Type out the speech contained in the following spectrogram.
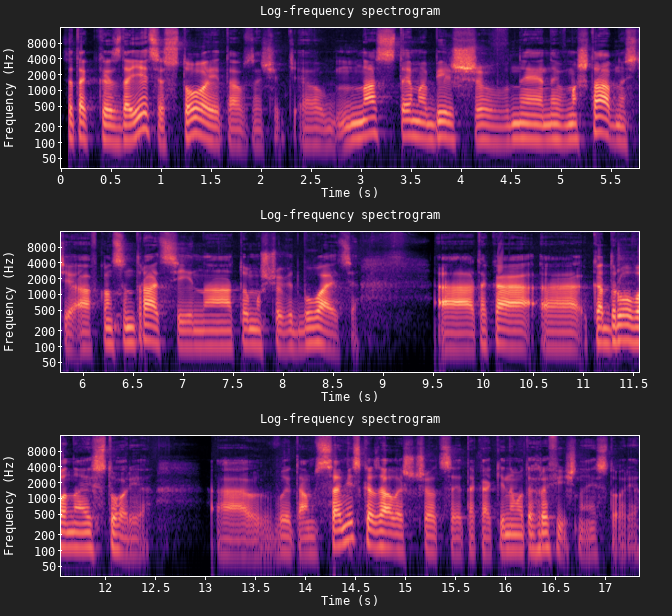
це так здається, 100 і там, значить, е, у нас тема більш не, не в масштабності, а в концентрації на тому, що відбувається. Така е, кадрована історія. Ви там самі сказали, що це така кінематографічна історія,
